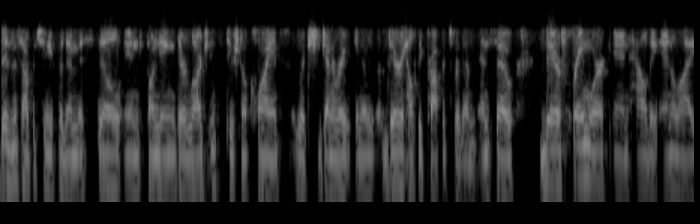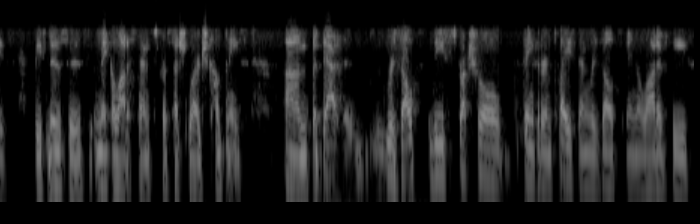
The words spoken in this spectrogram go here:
business opportunity for them is still in funding their large institutional clients, which generate, you know, very healthy profits for them. And so their framework and how they analyze these businesses make a lot of sense for such large companies. Um, but that results, these structural things that are in place then results in a lot of these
